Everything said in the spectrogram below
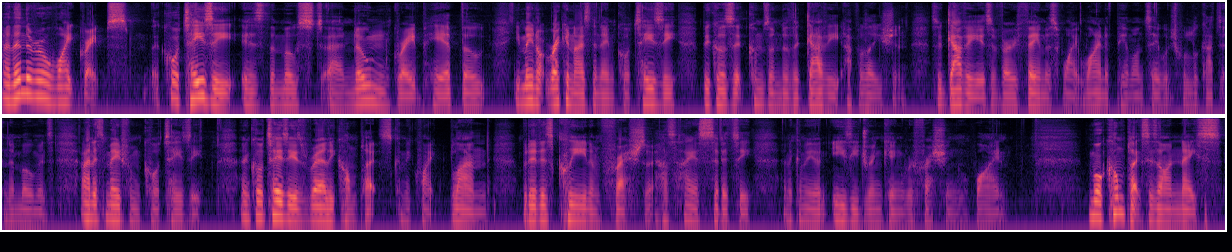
And then there are white grapes. Cortese is the most uh, known grape here, though you may not recognize the name Cortese because it comes under the Gavi appellation. So Gavi is a very famous white wine of Piemonte, which we'll look at in a moment, and it's made from Cortese. And Cortese is rarely complex, can be quite bland, but it is clean and fresh, so it has high acidity, and it can be an easy drinking, refreshing wine. More complex is Arneis,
